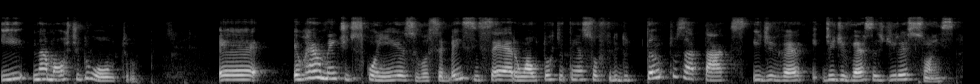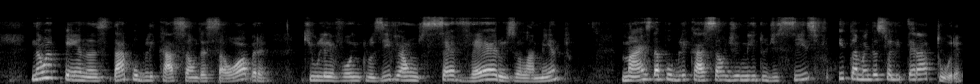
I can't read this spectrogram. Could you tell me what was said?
e na morte do outro. É, eu realmente desconheço, vou ser bem sincero, um autor que tenha sofrido tantos ataques e de diversas direções, não apenas da publicação dessa obra, que o levou inclusive a um severo isolamento, mas da publicação de O Mito de Sísifo e também da sua literatura.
